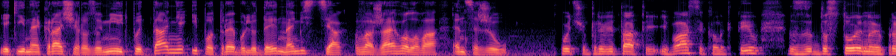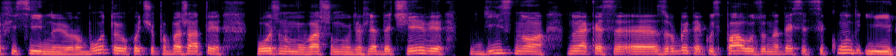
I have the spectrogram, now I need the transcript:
які найкраще розуміють питання і потреби людей на місцях, вважає голова НСЖУ. Хочу привітати і вас, і колектив з достойною професійною роботою. Хочу побажати кожному вашому глядачеві дійсно ну якось е, зробити якусь паузу на 10 секунд і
